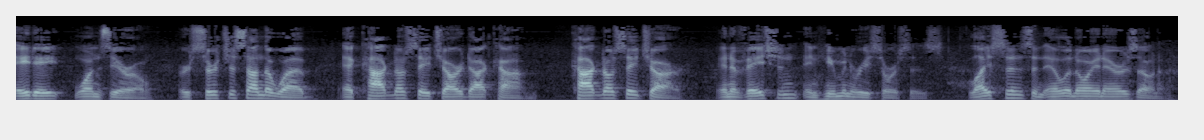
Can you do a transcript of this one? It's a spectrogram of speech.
8810 or search us on the web at cognoshr.com. Cognos HR, Innovation in Human Resources, licensed in Illinois and Arizona.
